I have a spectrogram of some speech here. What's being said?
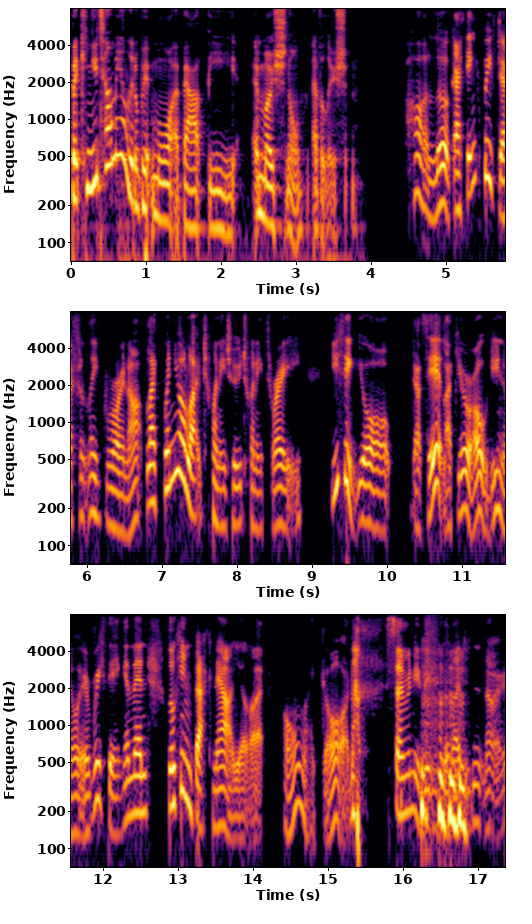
But can you tell me a little bit more about the emotional evolution? Oh, look, I think we've definitely grown up. Like when you're like 22, 23, you think you're, that's it. Like you're old, you know everything. And then looking back now, you're like, oh my God, so many things that I didn't know.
